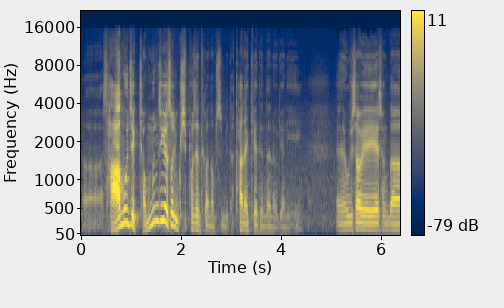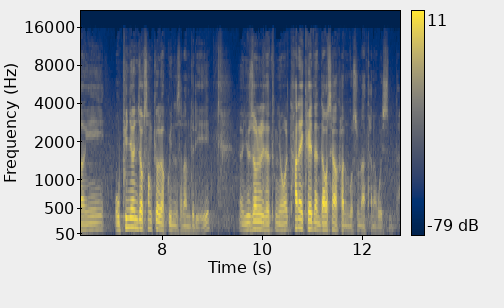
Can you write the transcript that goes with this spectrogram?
어, 사무직, 전문직에서 60%가 넘습니다. 탄핵해야 된다는 의견이. 에, 우리 사회에 상당히 오피니언적 성격을 갖고 있는 사람들이 윤석열 대통령을 탄핵해야 된다고 생각하는 것으로 나타나고 있습니다.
